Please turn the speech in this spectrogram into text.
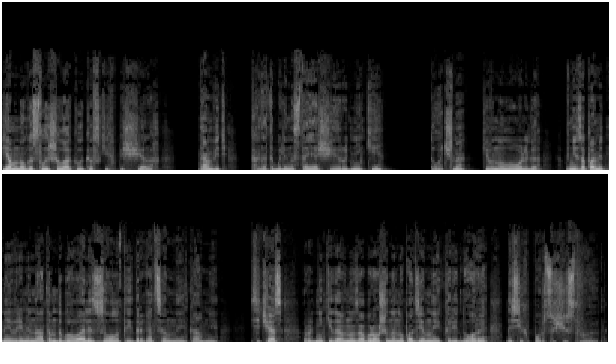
«Я много слышала о Клыковских пещерах. Там ведь когда-то были настоящие рудники?» «Точно», — кивнула Ольга. В незапамятные времена там добывали золото и драгоценные камни. Сейчас рудники давно заброшены, но подземные коридоры до сих пор существуют.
